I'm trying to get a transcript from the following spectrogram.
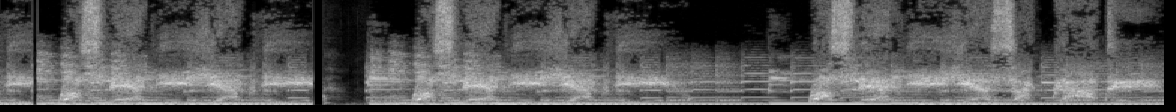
дни, последние дни, последние дни, последние закаты,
